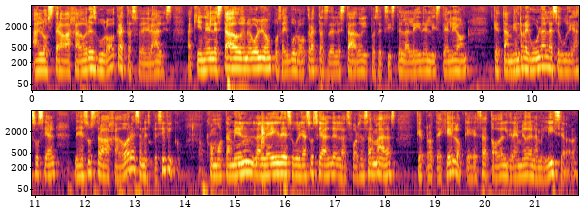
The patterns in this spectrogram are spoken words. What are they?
a los trabajadores burócratas federales. Aquí en el estado de Nuevo León, pues hay burócratas del estado y pues existe la ley del ISTE León que también regula la seguridad social de esos trabajadores en específico, como también la ley de seguridad social de las Fuerzas Armadas, que protege lo que es a todo el gremio de la milicia, ¿verdad?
